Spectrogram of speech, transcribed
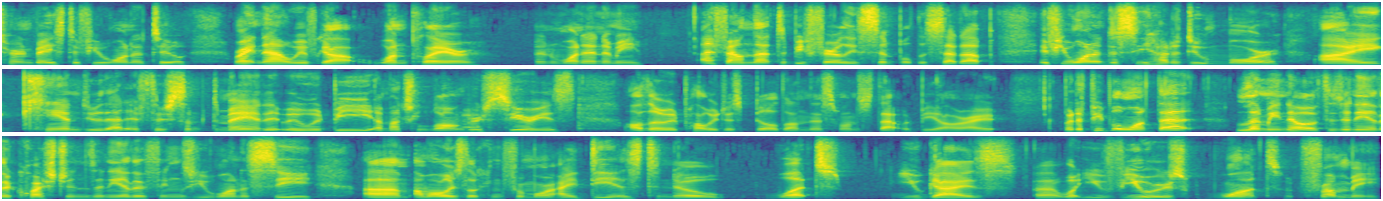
turn-based if you wanted to. Right now we've got one player and one enemy. I found that to be fairly simple to set up. If you wanted to see how to do more, I can do that if there's some demand. It, it would be a much longer series, although it'd probably just build on this one, so that would be alright. But if people want that, let me know. If there's any other questions, any other things you want to see, um, I'm always looking for more ideas to know what you guys, uh, what you viewers want from me.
